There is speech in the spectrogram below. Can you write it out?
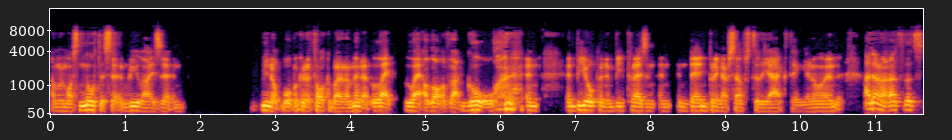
and we must notice it and realize it, and you know what we're going to talk about in a minute. Let let a lot of that go, and and be open and be present, and, and then bring ourselves to the acting. You know, and I don't know. That's that's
